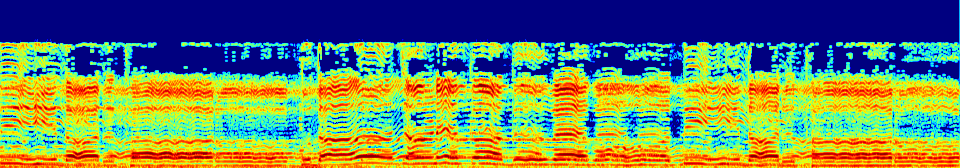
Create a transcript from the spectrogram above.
دیدار تھارو۔ خدا جان کد وے دیدار تھارو۔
